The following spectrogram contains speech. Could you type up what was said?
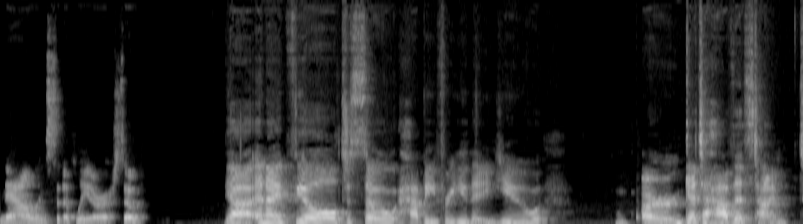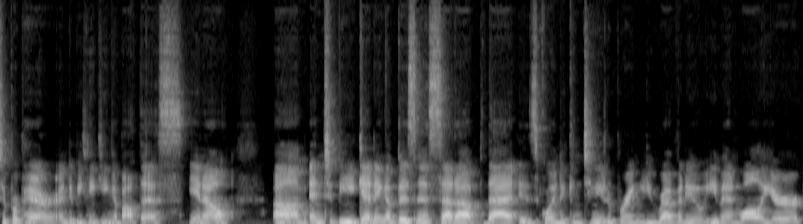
now instead of later. So Yeah, and I feel just so happy for you that you are get to have this time to prepare and to be thinking about this, you know, um, and to be getting a business set up that is going to continue to bring you revenue even while you're,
